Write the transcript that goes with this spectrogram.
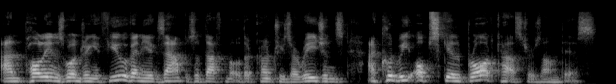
And Pauline is wondering if you have any examples of that from other countries or regions, and could we upskill broadcasters on this?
